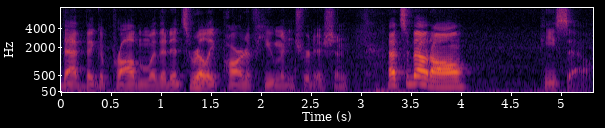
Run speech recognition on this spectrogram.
that big a problem with it. It's really part of human tradition. That's about all. Peace out.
